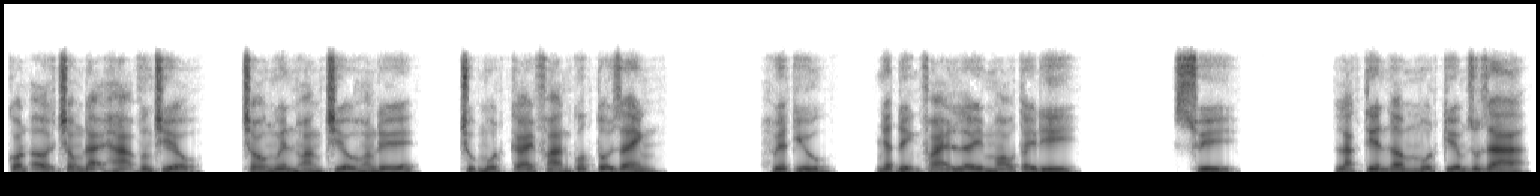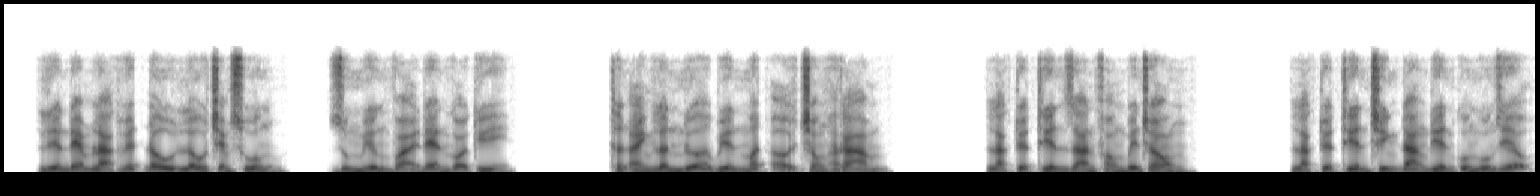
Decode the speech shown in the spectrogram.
Còn ở trong đại hạ vương triều, cho nguyên hoàng triều hoàng đế, chụp một cái phản quốc tội danh. Huyết cửu, nhất định phải lấy máu tẩy đi. Suy. Lạc tiên âm một kiếm rút ra, liền đem lạc huyết đầu lâu chém xuống, dùng miếng vải đen gói kỹ. Thân ảnh lần nữa biến mất ở trong hát cám. Lạc tuyệt thiên gian phòng bên trong. Lạc tuyệt thiên chính đang điên cuồng uống rượu,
